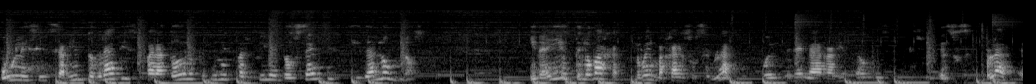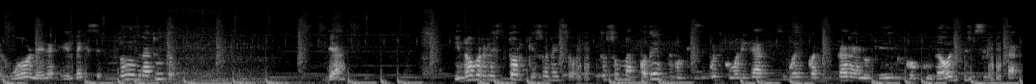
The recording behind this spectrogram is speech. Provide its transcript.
un licenciamiento gratis para todos los que tienen perfiles docentes y de alumnos. Y de ahí usted lo baja, lo pueden bajar en su celular, pueden tener la herramienta Office en su celular, el Word, el Excel, todo gratuito. ¿ya? Y no por el store, que son esos. Estos son más potentes porque se pueden comunicar, se pueden conectar a lo que es el computador y el celular.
